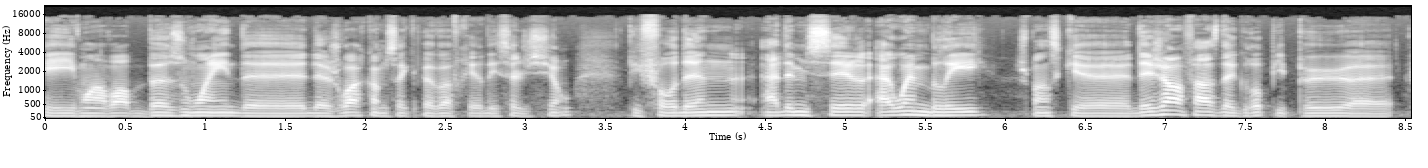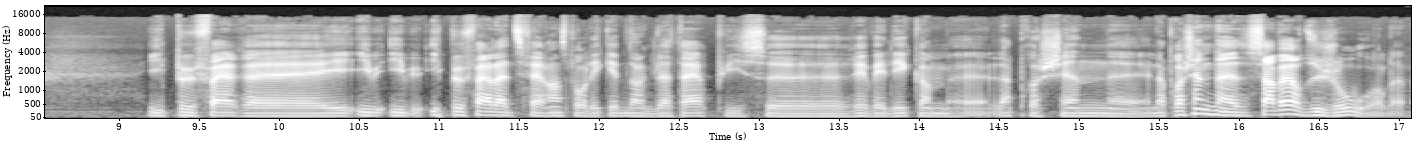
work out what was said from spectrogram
Et ils vont avoir besoin de, joueurs comme ça qui peuvent offrir des solutions. Puis Foden, à domicile, à Wembley, je pense que déjà en phase de groupe, il peut, euh, il peut, faire, euh, il, peut faire la différence pour l'équipe d'Angleterre puis se révéler comme la, prochaine, la prochaine saveur du jour. Là.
